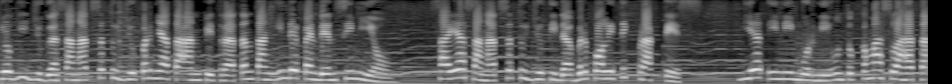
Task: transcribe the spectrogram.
Yogi juga sangat setuju pernyataan Pitra tentang independensi Mio. Saya sangat setuju tidak berpolitik praktis. Giat ini murni untuk kemaslahatan.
